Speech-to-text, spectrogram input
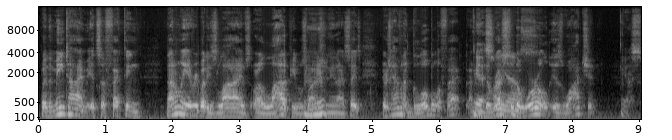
But in the meantime, it's affecting not only everybody's lives, or a lot of people's lives in the United States. There's having a global effect. I mean, Yes. the rest of the world is watching. Yes.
